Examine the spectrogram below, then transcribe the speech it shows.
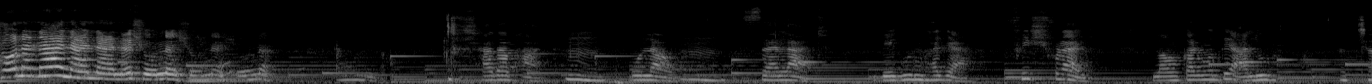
সোনা না না না না সোনা সোনা সোনা। সাদা ভাত পোলাও স্যালাড বেগুন ভাজা ফিশ ফ্রাই লঙ্কার মধ্যে আলুর আচ্ছা।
